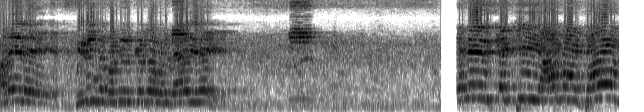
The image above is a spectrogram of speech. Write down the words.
தலையிலே இடிந்து கொண்டிருக்கின்ற ஒரு வேலையிலே கம்யூனிஸ்ட் கட்சி ஆர்ப்பாட்டம்.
